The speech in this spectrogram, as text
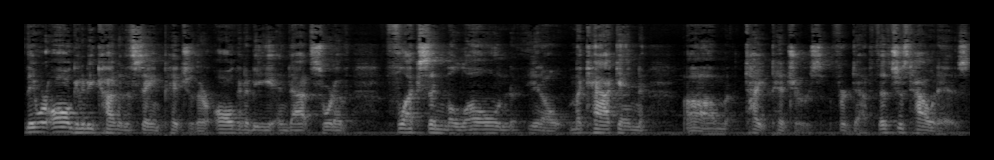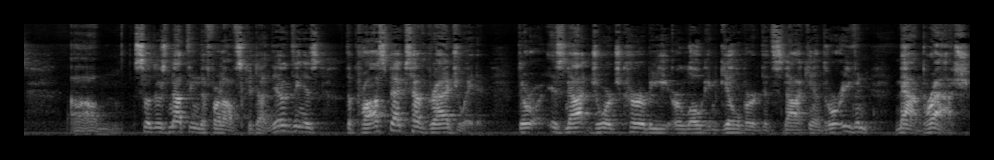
they were all going to be kind of the same pitcher. They're all going to be in that sort of Flexen, Milone, you know, McCaughan um, type pitchers for depth. That's just how it is. Um, so there's nothing the front office could have done. The other thing is the prospects have graduated. There is not George Kirby or Logan Gilbert that's knocking on the door, or even Matt Brash,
